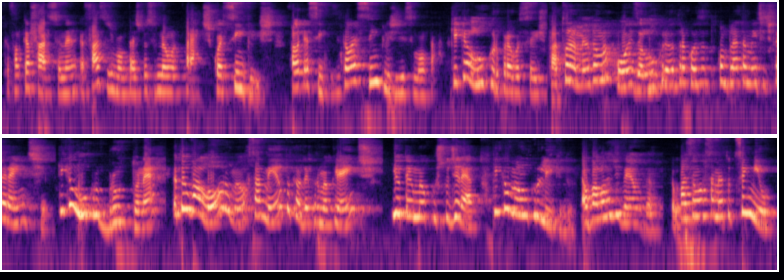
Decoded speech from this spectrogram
que eu falo que é fácil, né? É fácil de montar, as pessoas não é prático, é simples. Fala que é simples. Então é simples de se montar. O que é lucro para vocês? Faturamento é uma coisa, lucro é outra coisa completamente diferente. O que é lucro bruto, né? Eu tenho valor, o meu orçamento que eu dei para o meu cliente e eu tenho o meu custo direto. O que é o meu lucro líquido? É o valor de venda. Eu passei um orçamento de 100 mil.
